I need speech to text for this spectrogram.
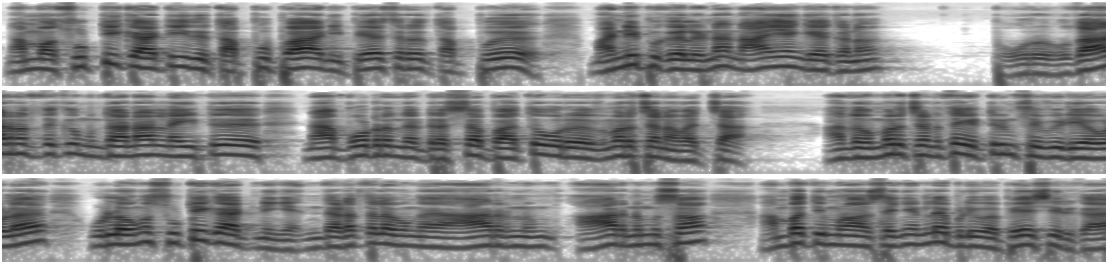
நம்ம சுட்டி காட்டி இது தப்புப்பா நீ பேசுகிறது தப்பு மன்னிப்பு கேளுன்னா நான் ஏன் கேட்கணும்? இப்போ ஒரு உதாரணத்துக்கு முந்தா நாள் நைட்டு நான் போட்டிருந்த ட்ரெஸ்ஸை பார்த்து ஒரு விமர்சனம் வச்சா. அந்த விமர்சனத்தை எட்டு நிமிஷம் வீடியோவில் உள்ளவங்க சுட்டி காட்டினீங்க. இந்த இடத்துல அவங்க ஆறு நிம் ஆறு நிமிஷம் ஐம்பத்தி மூணாவது செகண்டில் இப்படி பேசியிருக்கா?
